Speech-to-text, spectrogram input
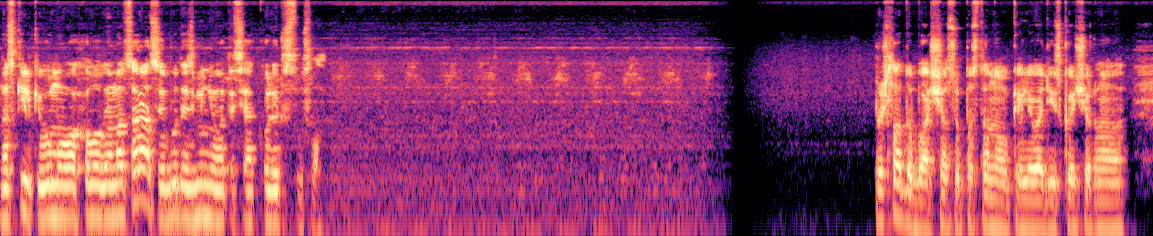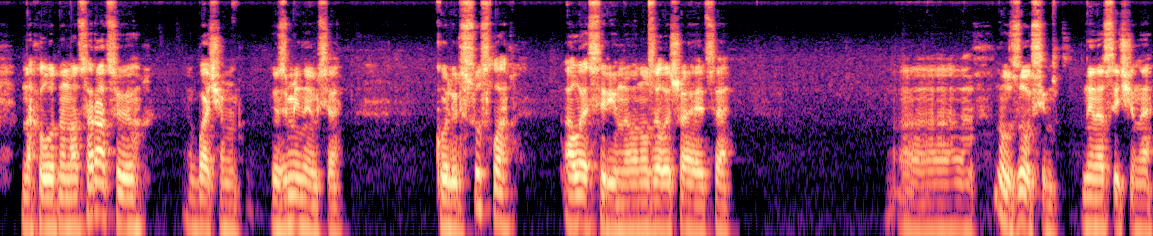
наскільки в умовах холодної мацерації буде змінюватися колір сусла. Прийшла доба з часу постановки лівадійського чорного на холодну мацерацію. Бачимо, змінився колір сусла, але все рівно воно залишається е, ну, зовсім ненасичене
